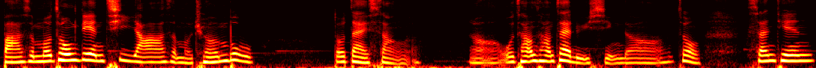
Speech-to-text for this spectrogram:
把什么充电器呀什么全部都带上了啊。我常常在旅行的啊，这种。三天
